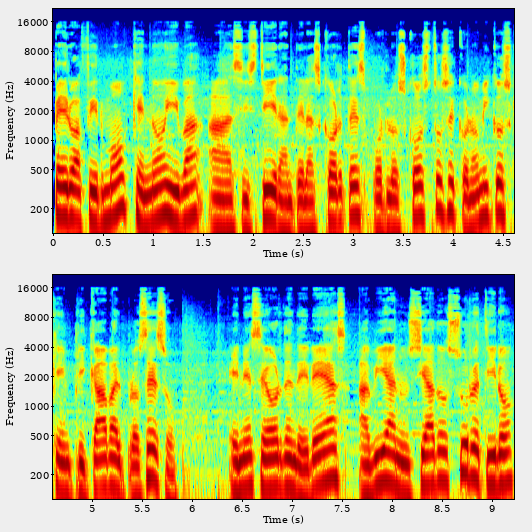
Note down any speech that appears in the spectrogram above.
pero afirmó que no iba a asistir ante las cortes por los costos económicos que implicaba el proceso. En ese orden de ideas, había anunciado su retiro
